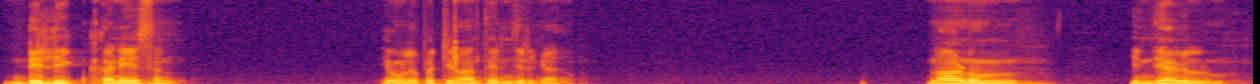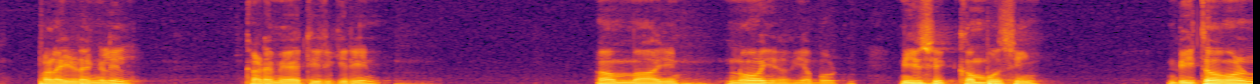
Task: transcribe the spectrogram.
டெல்லி கணேசன் இவங்களை பற்றிலாம் தெரிஞ்சிருக்கேன். நானும் இந்தியாவில் பல இடங்களில் கடமையாற்றியிருக்கிறேன். I know about music composing Beethoven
